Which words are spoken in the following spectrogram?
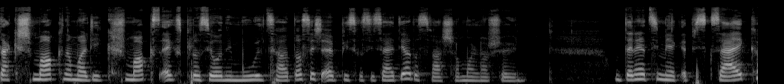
der Geschmack, nochmal die Geschmacksexplosion im Mund zu haben, das ist etwas, was sie sagt, ja, das wäre schon mal noch schön. Und dann hat sie mir etwas gesagt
